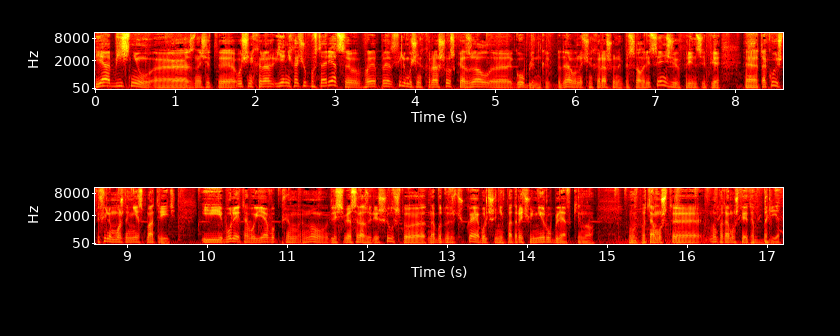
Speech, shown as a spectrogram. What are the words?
Я объясню. э, Значит, э, очень хорошо. Я не хочу повторяться. Про, про этот фильм очень хорошо сказал э, Гоблин, как бы, да, он очень хорошо написал рецензию, в принципе, э, такую, что фильм можно не смотреть. И более того, я, в общем, ну, для себя сразу решил, что на Бондарчука я больше не потрачу ни рубля в кино. Вот, потому что, ну, потому что это бред.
